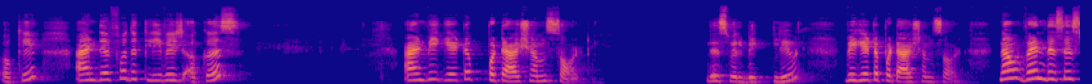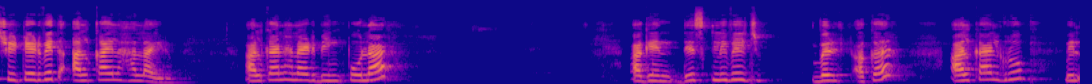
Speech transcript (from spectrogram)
okay and therefore the cleavage occurs and we get a potassium salt. This will be cleaved we get a potassium salt. Now when this is treated with alkyl halide alkyl halide being polar again this cleavage will occur. Alkyl group will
